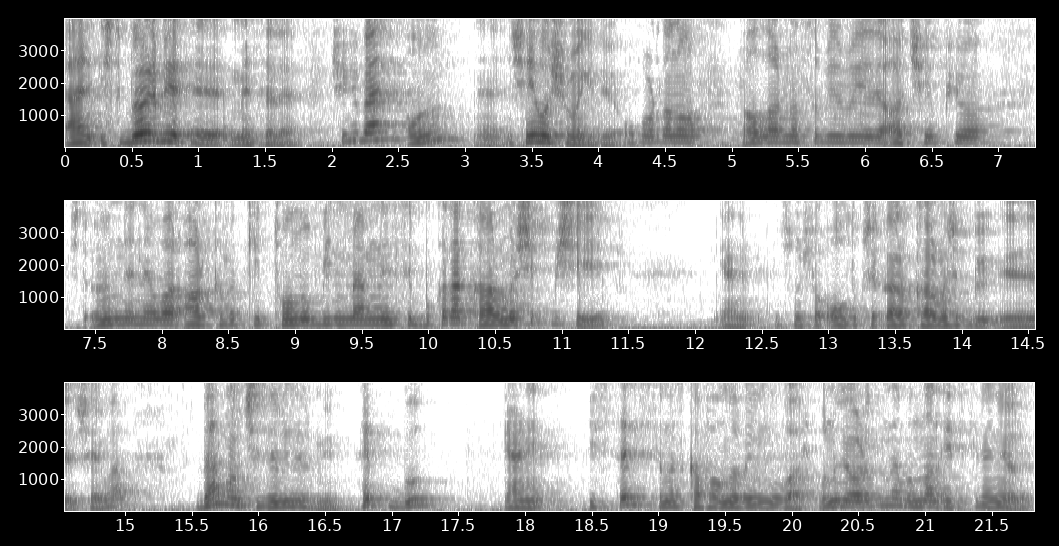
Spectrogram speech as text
Yani işte böyle bir e, mesele. Çünkü ben onun e, şey hoşuma gidiyor. Oradan o dallar nasıl birbiriyle açı yapıyor. İşte önde ne var, arkadaki tonu bilmem nesi bu kadar karmaşık bir şeyi. Yani sonuçta oldukça kar- karmaşık bir e, şey var. Ben bunu çizebilir miyim? Hep bu yani ister istemez kafamda benim bu var. Bunu gördüğümde bundan etkileniyorum.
